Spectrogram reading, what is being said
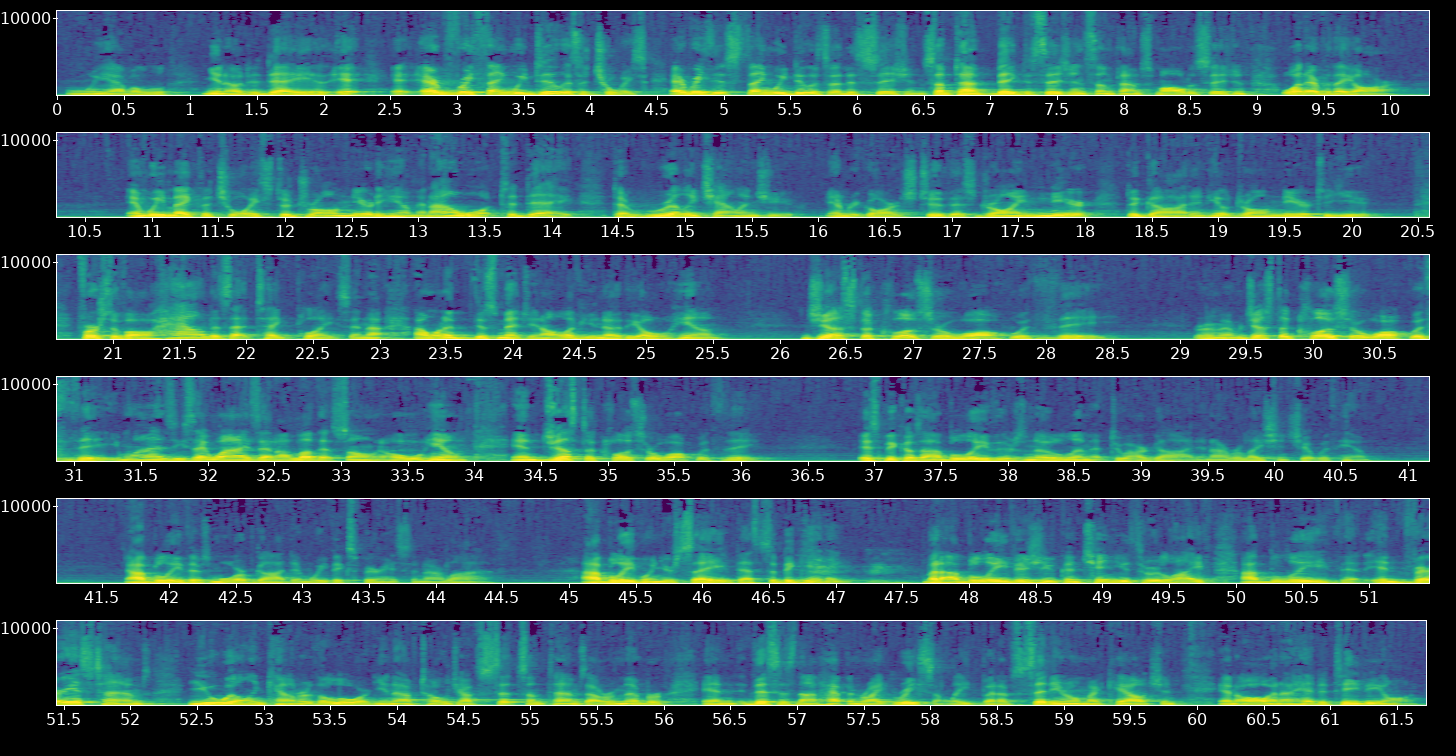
We have a, you know, today, it, it, everything we do is a choice. Everything we do is a decision. Sometimes big decisions, sometimes small decisions, whatever they are. and we make the choice to draw near to Him. And I want today to really challenge you in regards to this drawing near to God, and He'll draw near to you. First of all, how does that take place? And I, I want to just mention, all of you know the old hymn, Just a Closer Walk with Thee. Remember, just a closer walk with thee. Why does he say, why is that? I love that song, the whole hymn. And just a closer walk with thee. It's because I believe there's no limit to our God and our relationship with him. I believe there's more of God than we've experienced in our lives. I believe when you're saved, that's the beginning. But I believe as you continue through life, I believe that in various times you will encounter the Lord. You know, I've told you, I've sat sometimes, I remember, and this has not happened right recently, but I'm sitting on my couch and, and all, and I had the TV on.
